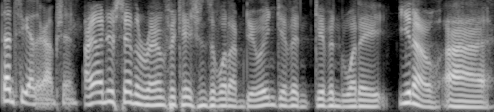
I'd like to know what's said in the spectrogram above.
That's the other option. I understand the ramifications of what I'm doing, given given what a you know. uh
